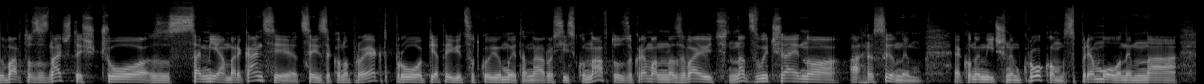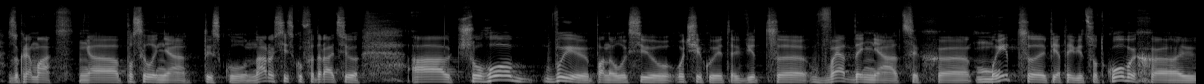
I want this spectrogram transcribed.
варто зазначити, що самі американці цей законопроект про 5% мита на російську нафту, зокрема, називають надзвичайно агресивним економічним кроком, спрямованим на зокрема посилення тиску на Російську Федерацію. А чого ви, пане Олексію, очікуєте від е, введення цих е, мит 5% е,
